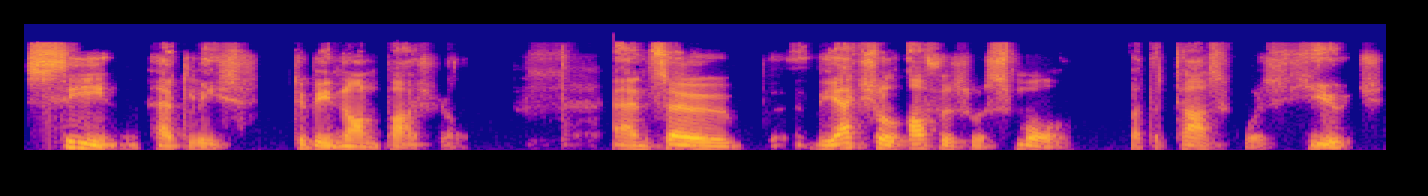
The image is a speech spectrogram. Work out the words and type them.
seen, at least, to be non partial. And so the actual office was small, but the task was huge.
